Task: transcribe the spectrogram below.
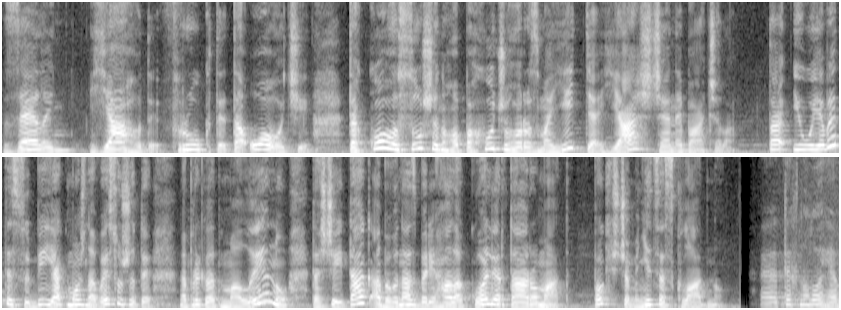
Зелень, ягоди, фрукти та овочі такого сушеного пахучого розмаїття я ще не бачила. Та і уявити собі, як можна висушити, наприклад, малину, та ще й так, аби вона зберігала колір та аромат. Поки що мені це складно. Е, Технологія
